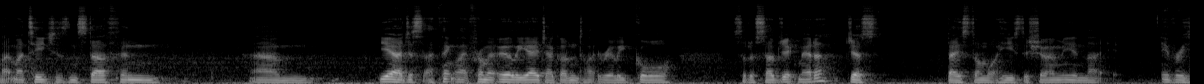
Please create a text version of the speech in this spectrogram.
like my teachers and stuff, and um, yeah, just I think like from an early age I got into like really gore sort of subject matter just based on what he used to show me, and like every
